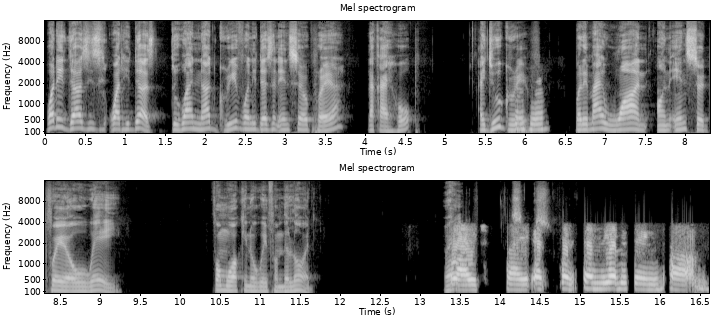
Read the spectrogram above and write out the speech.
what he does is what he does. Do I not grieve when he doesn't answer a prayer like I hope? I do grieve. Mm-hmm. But am I one unanswered prayer away from walking away from the Lord? Right, right. right. And, and, and, the other thing, um,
